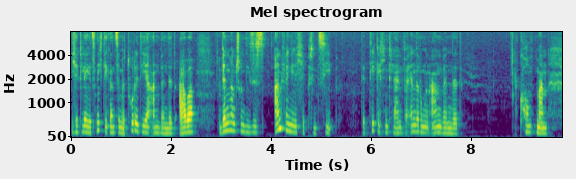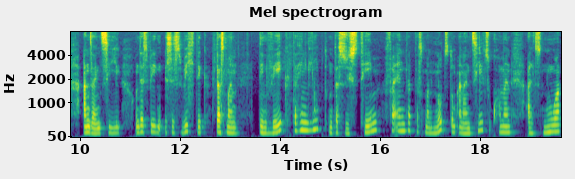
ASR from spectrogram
Ich erkläre jetzt nicht die ganze Methode, die er anwendet, aber wenn man schon dieses anfängliche Prinzip der täglichen kleinen Veränderungen anwendet, kommt man an sein Ziel. Und deswegen ist es wichtig, dass man den Weg dahin liebt und das System verändert, das man nutzt, um an ein Ziel zu kommen, als nur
